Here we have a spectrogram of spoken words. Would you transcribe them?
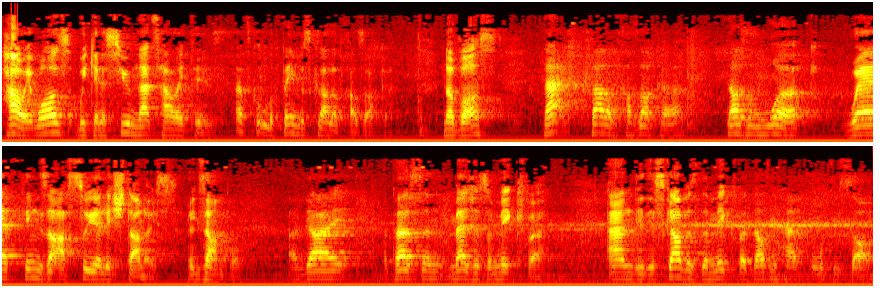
how it was, we can assume that's how it is. That's called the famous klal of chazaka. Navos, that klal of chazaka doesn't work where things are asuya lishtanos. For example, a guy, a person measures a mikveh and he discovers the mikveh doesn't have 40 saw.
